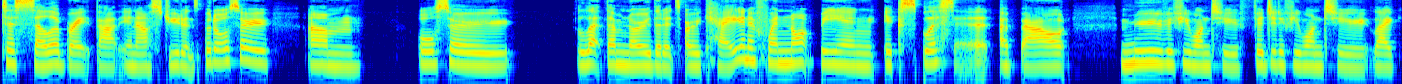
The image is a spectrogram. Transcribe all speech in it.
to celebrate that in our students, but also, um, also let them know that it's okay. And if we're not being explicit about move if you want to, fidget if you want to, like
